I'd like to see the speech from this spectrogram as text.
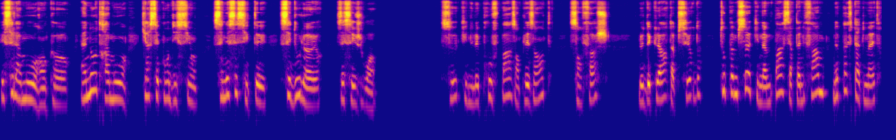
et c'est l'amour encore un autre amour qui a ses conditions ses nécessités ses douleurs et ses joies. Ceux qui ne l'éprouvent pas en plaisantent s'en fâchent le déclarent absurde tout comme ceux qui n'aiment pas certaines femmes ne peuvent admettre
